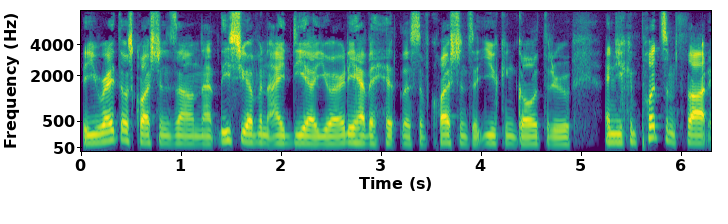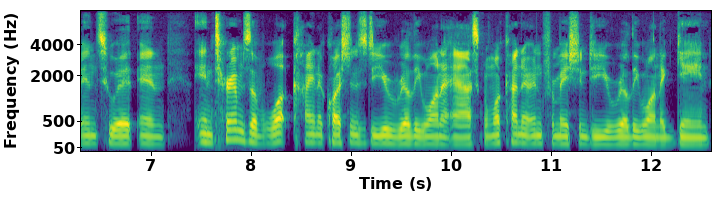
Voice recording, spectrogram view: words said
that you write those questions down. At least you have an idea. You already have a hit list of questions that you can go through and you can put some thought into it. And in terms of what kind of questions do you really want to ask and what kind of information do you really want to gain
